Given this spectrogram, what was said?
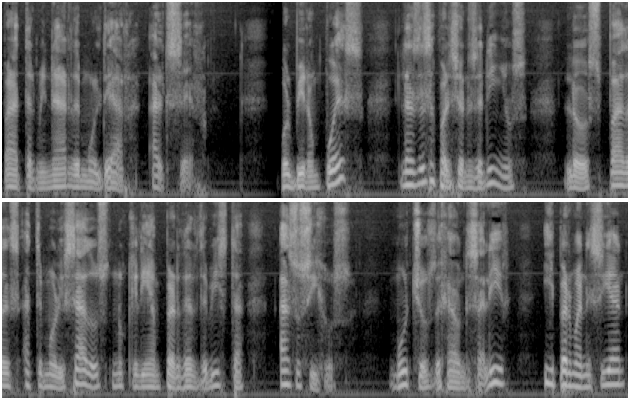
para terminar de moldear al ser. Volvieron, pues, las desapariciones de niños. Los padres atemorizados no querían perder de vista a sus hijos. Muchos dejaron de salir y permanecían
